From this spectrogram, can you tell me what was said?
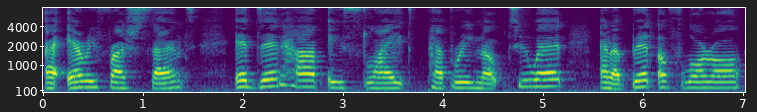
an airy, fresh scent. It did have a slight peppery note to it and a bit of floral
